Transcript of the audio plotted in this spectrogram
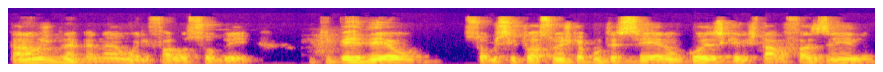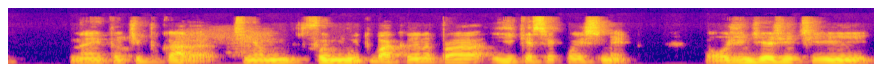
tá na luz branca. Não, ele falou sobre o que perdeu, sobre situações que aconteceram, coisas que ele estava fazendo, né? Então, tipo, cara, tinha, foi muito bacana para enriquecer conhecimento. Então, hoje em dia a gente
